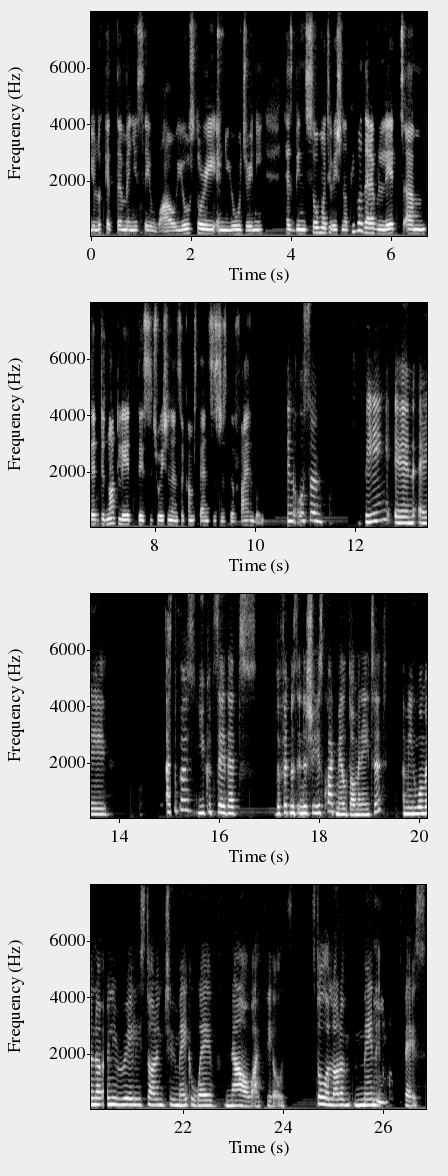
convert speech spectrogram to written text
you look at them and you say, wow, your story and your journey has been so motivational. People that have let, um, that did not let their situation and circumstances just define them. And also being in a, I suppose you could say that the fitness industry is quite male dominated. I mean, women are only really starting to make a wave now, I feel. It's still a lot of men mm. in space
